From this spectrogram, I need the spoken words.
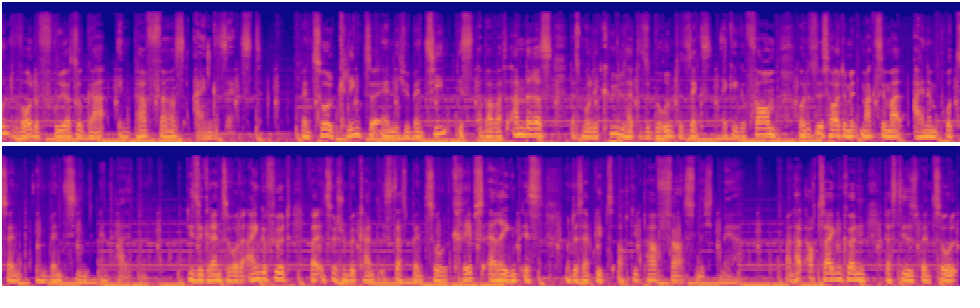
und wurde früher sogar in Parfums eingesetzt. Benzol klingt so ähnlich wie Benzin, ist aber was anderes. Das Molekül hat diese berühmte sechseckige Form und es ist heute mit maximal einem Prozent im Benzin enthalten. Diese Grenze wurde eingeführt, weil inzwischen bekannt ist, dass Benzol krebserregend ist und deshalb gibt es auch die Parfums nicht mehr. Man hat auch zeigen können, dass dieses Benzol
